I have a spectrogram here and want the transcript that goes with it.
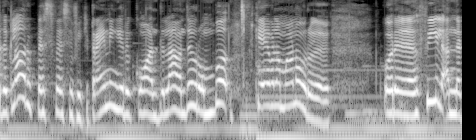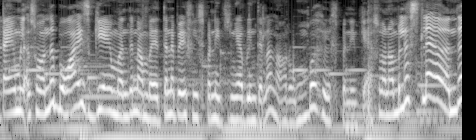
அதுக்கெலாம் ஒரு ஸ்பெசிஃபிக் ட்ரைனிங் இருக்கும். அதெல்லாம் வந்து ரொம்ப கேவலமான ஒரு ஒரு ஃபீல் அந்த டைமில் ஸோ வந்து பாய்ஸ் கேம் வந்து நம்ம எத்தனை பேர் ஃபேஸ் பண்ணியிருக்கீங்க அப்படின்னு தெரியல. நான் ரொம்ப ஃபேஸ் பண்ணியிருக்கேன் ஸோ நம்ம லிஸ்ட்டில் வந்து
